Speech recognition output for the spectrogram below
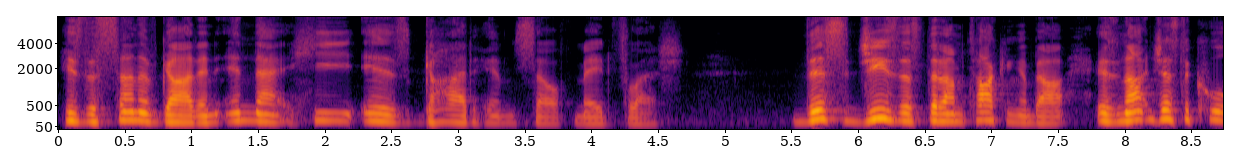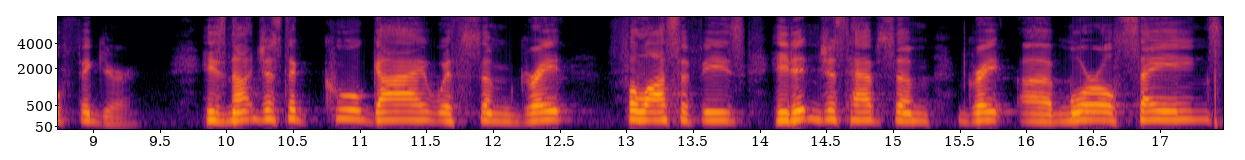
He's the Son of God, and in that, He is God Himself made flesh. This Jesus that I'm talking about is not just a cool figure. He's not just a cool guy with some great philosophies. He didn't just have some great uh, moral sayings.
